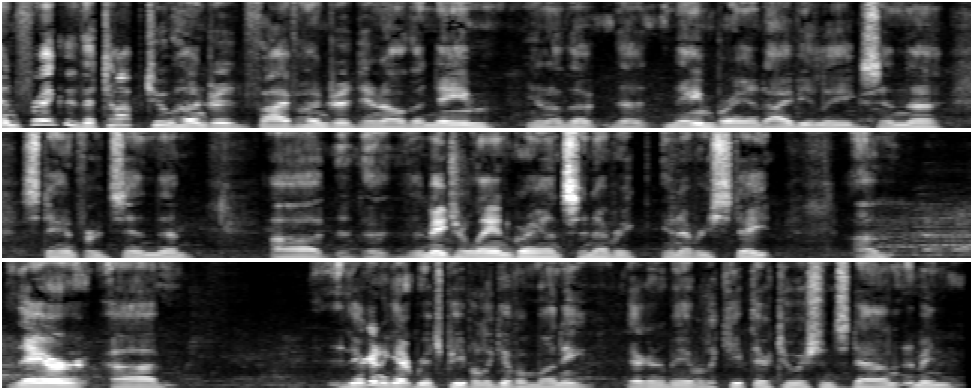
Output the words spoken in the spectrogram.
And frankly, the top 200, 500, you know, the name, you know, the, the name brand Ivy Leagues and the Stanfords and the, uh, the, the, major land grants in every, in every state, um, they're, uh, they're going to get rich people to give them money. They're going to be able to keep their tuitions down. I mean,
